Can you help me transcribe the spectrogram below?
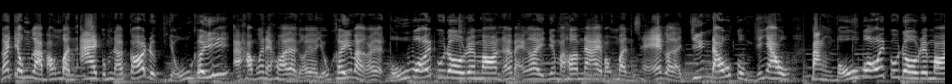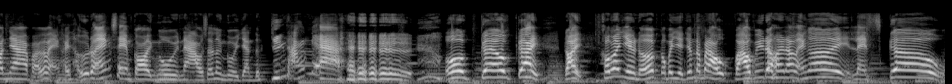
nói chung là bọn mình ai cũng đã có được vũ khí. À không, cái này không phải là gọi là vũ khí mà gọi là vũ bối của Doraemon nữa, bạn ơi. Nhưng mà hôm nay bọn mình sẽ gọi là chiến đấu cùng với nhau bằng vũ bối của Doraemon nha. Và các bạn hãy thử đoán xem coi người nào sẽ là người giành được chiến thắng nha. Ok ok. Rồi, không nói nhiều nữa. Còn bây giờ chúng ta bắt đầu vào video thôi nào bạn ơi. Let's go.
